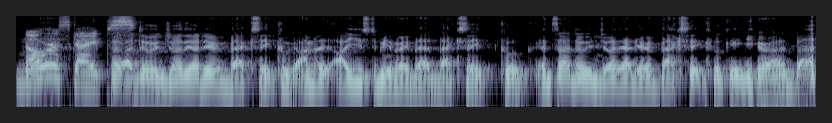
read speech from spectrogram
Noah escapes. I do enjoy the idea of backseat cook. I'm a. I used to be a very bad backseat cook, and so I do enjoy the idea of backseat cooking your own butt.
